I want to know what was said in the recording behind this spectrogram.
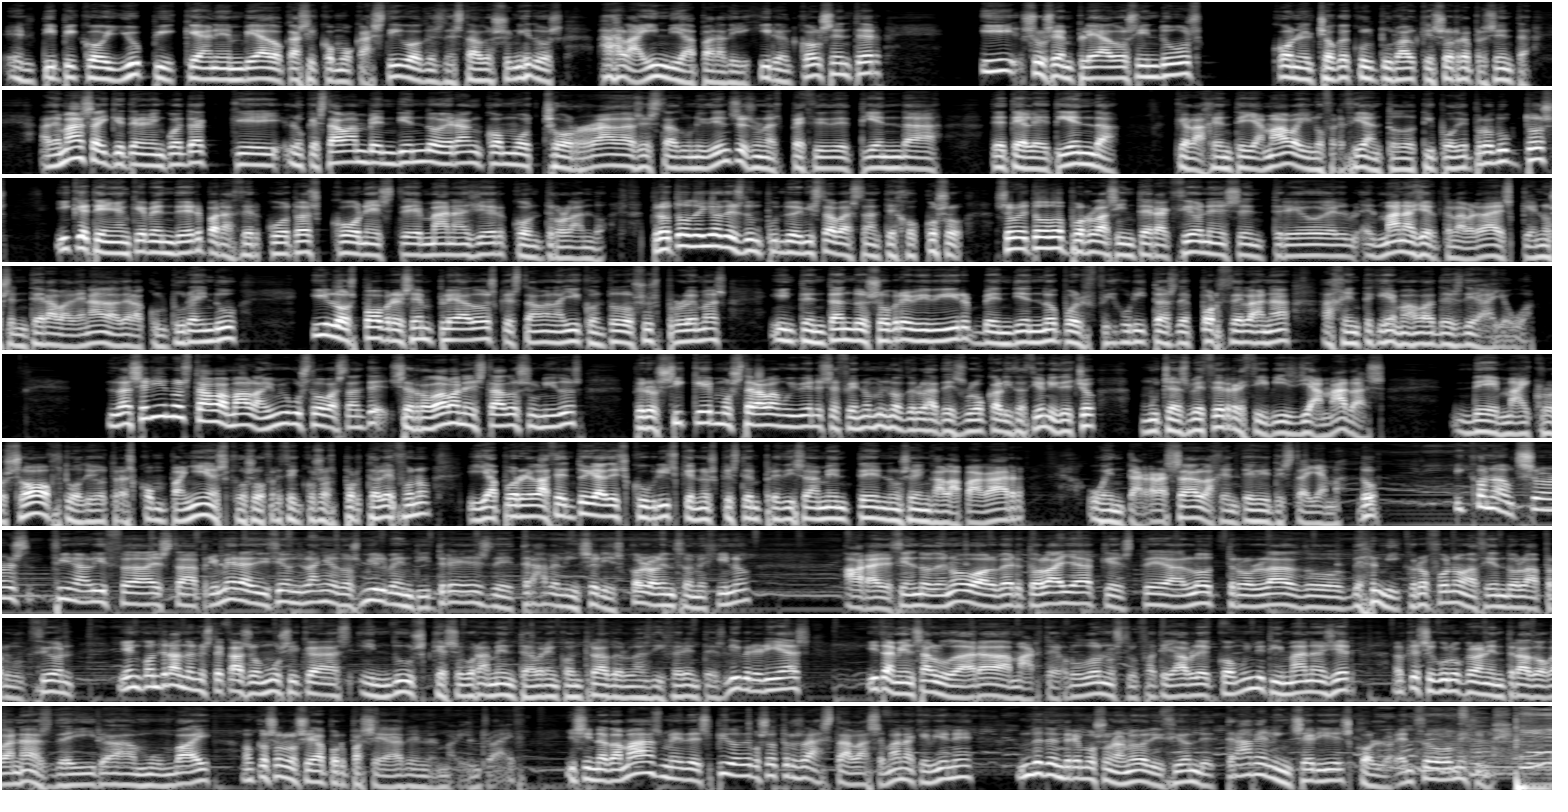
el típico yuppie que han enviado casi como castigo desde Estados Unidos a la India para dirigir el call center, y sus empleados hindús con el choque cultural que eso representa. Además, hay que tener en cuenta que lo que estaban vendiendo eran como chorradas estadounidenses, una especie de tienda, de teletienda, que la gente llamaba y le ofrecían todo tipo de productos y que tenían que vender para hacer cuotas con este manager controlando. Pero todo ello desde un punto de vista bastante jocoso, sobre todo por las interacciones entre el, manager, que la verdad es que no se enteraba de nada de la cultura hindú, y los pobres empleados que estaban allí con todos sus problemas intentando sobrevivir vendiendo pues figuritas de porcelana a gente que llamaba desde Iowa. La serie no estaba mal, a mí me gustó bastante, se rodaba en Estados Unidos, pero sí que mostraba muy bien ese fenómeno de la deslocalización y de hecho muchas veces recibís llamadas de Microsoft o de otras compañías que os ofrecen cosas por teléfono y ya por el acento ya descubrís que no es que estén precisamente, no sé, en Galapagar o en Tarrasa la gente que te está llamando. Y con Outsource finaliza esta primera edición del año 2023 de Traveling Series con Lorenzo Mejino, agradeciendo de nuevo a Alberto Laya que esté al otro lado del micrófono haciendo la producción y encontrando en este caso músicas hindús que seguramente habrá encontrado en las diferentes librerías y también saludar a Marte Rudo, nuestro infatigable community manager, al que seguro que le han entrado ganas de ir a Mumbai, aunque solo sea por pasear en el Marine Drive. Y sin nada más, me despido de vosotros hasta la semana que viene, donde tendremos una nueva edición de Traveling Series con Lorenzo Mejía.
